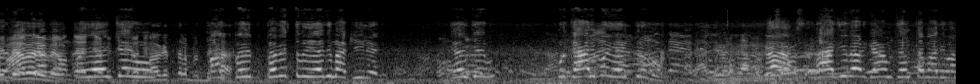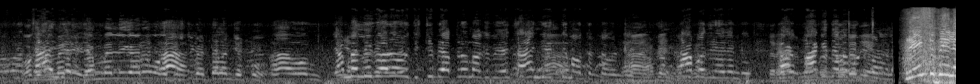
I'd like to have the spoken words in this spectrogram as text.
మీ తెలియదు. మాకు ఇత్తలు బుద్ధ. ప్రభుత్వం ఏది మాకు ఇలేదు ఏం చేయము ఇప్పుడు కాలిపోయి ఎడుతున్నాము గ్రామ సంస్థ మాది ఎమ్మెల్యే గారు ఒక దృష్టి పెట్టాలని చెప్పు. ఆ, ఎమ్మెల్యే గారు దిష్టి పెట్టడం మాకు ఏం సాయం చేస్తే అవుతుంటామండి లేదండి. రెండు వేల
